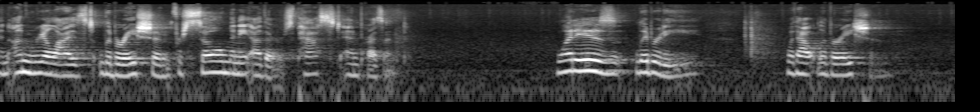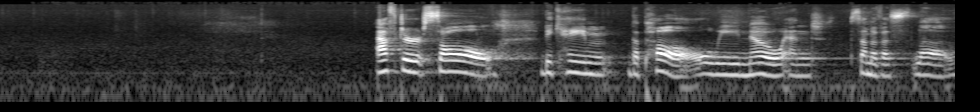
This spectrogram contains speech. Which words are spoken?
and unrealized liberation for so many others, past and present. What is liberty without liberation? After Saul became the Paul we know and some of us love.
